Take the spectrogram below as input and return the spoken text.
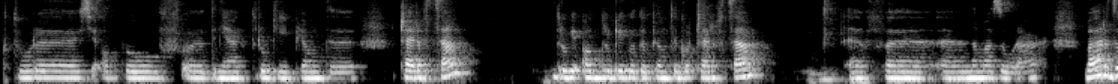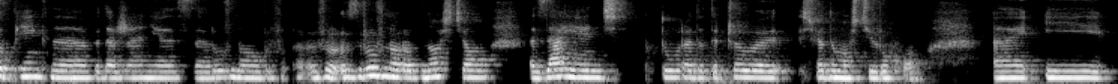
który się odbył w dniach 2 i 5 czerwca, od 2 do 5 czerwca w, e, na Mazurach. Bardzo piękne wydarzenie z, różną, z różnorodnością zajęć, które dotyczyły świadomości ruchu. E, I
